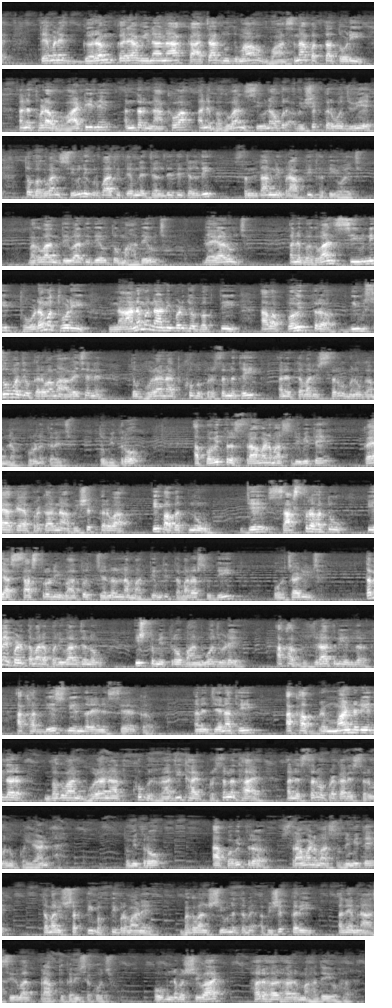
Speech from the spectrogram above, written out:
તેમણે ગરમ કર્યા વિનાના કાચા દૂધમાં વાંસના પત્તા તોડી અને થોડા વાટીને અંદર નાખવા અને ભગવાન શિવના ઉપર અભિષેક કરવો જોઈએ, તો ભગવાન શિવની કૃપાથી તેમને જલ્દીથી જલ્દી સંતાનની પ્રાપ્તિ થતી હોય છે. ભગવાન દેવાદિદેવ તો મહાદેવ છે દયાળુ છે અને ભગવાન શિવની થોડામાં થોડી નાનામાં નાની પણ જો ભક્તિ આવા પવિત્ર દિવસોમાં જો કરવામાં આવે છે ને, તો ભોળાનાથ ખૂબ પ્રસન્ન થઈ અને તમારી સર્વ મનોકામના પૂર્ણ કરે છે. તો મિત્રો, આ પવિત્ર શ્રાવણ માસ નિમિત્તે કયા કયા પ્રકારના અભિષેક કરવા એ બાબતનું જે શાસ્ત્ર હતું, એ આ શાસ્ત્રોની વાતો ચેનલના માધ્યમથી તમારા સુધી પહોંચાડ્યું છે. તમે પણ તમારા પરિવારજનો ઇષ્ટ મિત્રો બાંધવો જોડે આખા ગુજરાતની અંદર, આખા દેશની અંદર એને શેર કરો. અને જેનાથી આખા બ્રહ્માંડની અંદર ભગવાન ભોળાનાથ ખૂબ રાજી થાય, પ્રસન્ન થાય અને સર્વ પ્રકારે સર્વનું કલ્યાણ થાય. તો મિત્રો, આ પવિત્ર શ્રાવણ માસ નિમિત્તે તમારી શક્તિ ભક્તિ પ્રમાણે ભગવાન શિવને તમે અભિષેક કરી અને એમના આશીર્વાદ પ્રાપ્ત કરી શકો છો. ઓમ નમઃ શિવાય. હર હર હર મહાદેવ હર.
